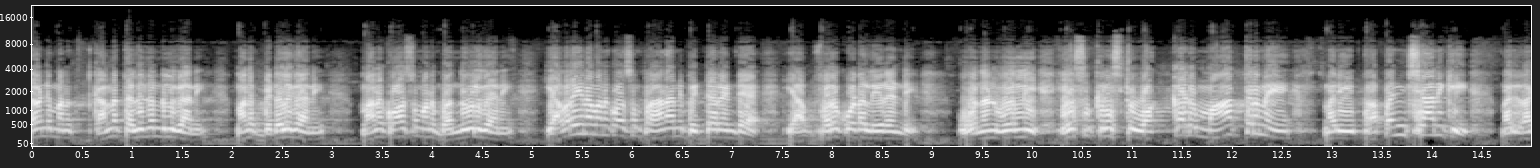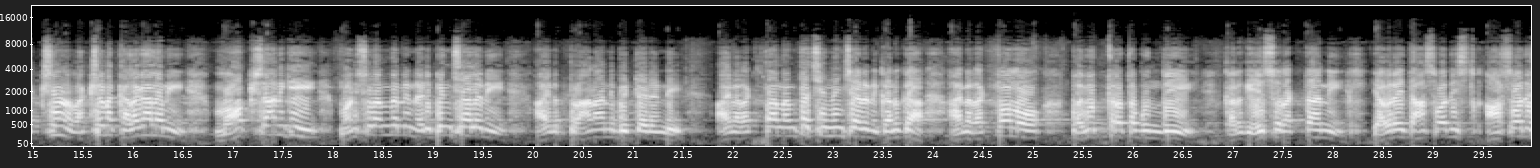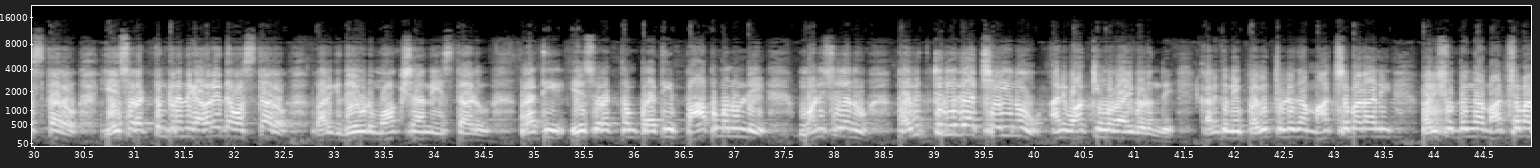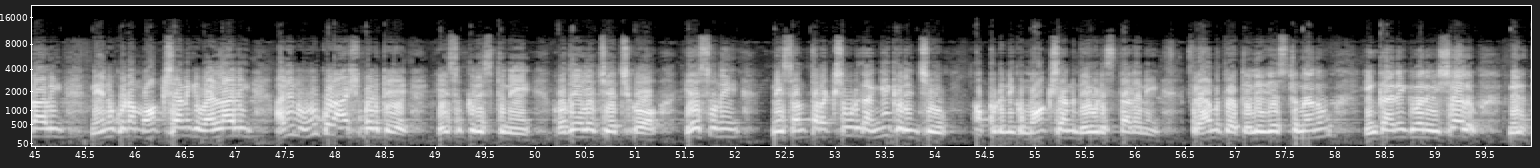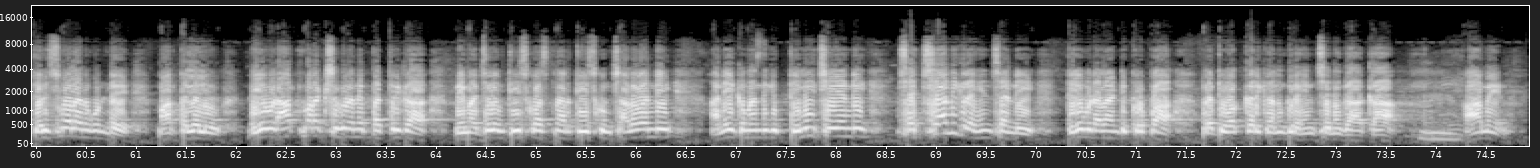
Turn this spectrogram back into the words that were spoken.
ఏమండి మన కన్న తల్లిదండ్రులు కానీ మన బిడ్డలు కానీ మన కోసం మన బంధువులు కానీ ఎవరైనా మన కోసం ప్రాణాన్ని పెట్టారంటే ఎవ్వరు కూడా లేరండి. ఓన్ అండ్ ఓన్లీ యేసుక్రీస్తు ఒక్కడు మాత్రమే మరి ప్రపంచానికి మరి రక్షణ రక్షణ కలగాలని మోక్షానికి మనుషులందరినీ నడిపించాలని ఆయన ప్రాణాన్ని పెట్టాడండి. ఆయన రక్తాన్నంతా చిందించాడని కనుక ఆయన రక్తంలో పవిత్రత ఉంది. కనుక యేసు రక్తాన్ని ఎవరైతే ఆస్వాదిస్తూ ఆస్వాదిస్తారో యేసు రక్తం క్రిందకి ఎవరైతే వస్తారో వారికి దేవుడు మోక్షాన్ని ఇస్తాడు. ప్రతి యేసు రక్తం ప్రతి పాపము నుండి మనుషులను పవిత్రులుగా చేయును అని వాక్యంలో రాయబడి ఉంది కనుక నీ పవిత్రుడిగా మార్చబడాలి పరిశుద్ధంగా మార్చబడాలి నేను కూడా మోక్షానికి వెళ్ళాలి అని నువ్వు కూడా ఆశపడితే యేసుక్రీస్తుని హృదయంలో చేర్చుకో. యేసు యేసుని నీ సొంత రక్షకుడిగా అంగీకరించు. అప్పుడు నీకు మోక్షాన్ని దేవుడిస్తాడని ప్రేమతో తెలియజేస్తున్నాను. ఇంకా అనేకమైన విషయాలు మీరు తెలుసుకోవాలనుకుంటే మా పిల్లలు దేవుడు ఆత్మరక్షకుడు అనే పత్రిక మీ మధ్యలోకి తీసుకొస్తున్నారు తీసుకుని చదవండి. అనేక మందికి తెలియచేయండి. సత్యాన్ని గ్రహించండి. దేవుడు అలాంటి కృప ప్రతి ఒక్కరికి అనుగ్రహించను గాక ఆమె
